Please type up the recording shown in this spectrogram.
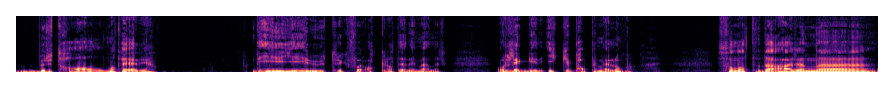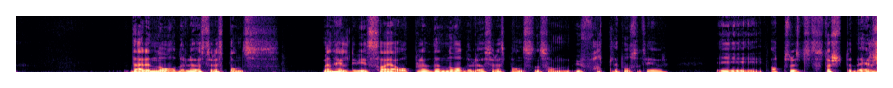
brutal materie. De gir uttrykk for akkurat det de mener, og legger ikke papp imellom. Sånn at det er en eh, Det er en nådeløs respons. Men heldigvis har jeg opplevd den nådeløse responsen som ufattelig positiv i absolutt største del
